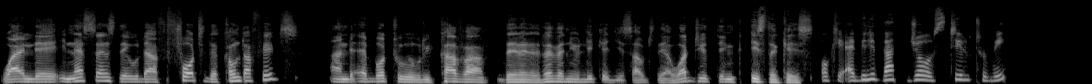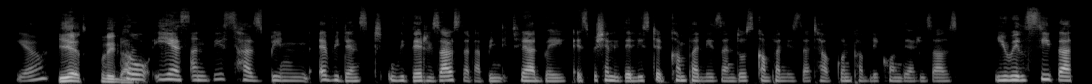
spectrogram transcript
while they, in essence they would have fought the counterfeits and able to recover the revenue leakages out there. What do you think is the case? Okay, I believe that Joe still to me. Yeah. Yes, Frida. So yes, and this has been evidenced with the results that have been declared by especially the listed companies and those companies that have gone public on their results. You will see that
